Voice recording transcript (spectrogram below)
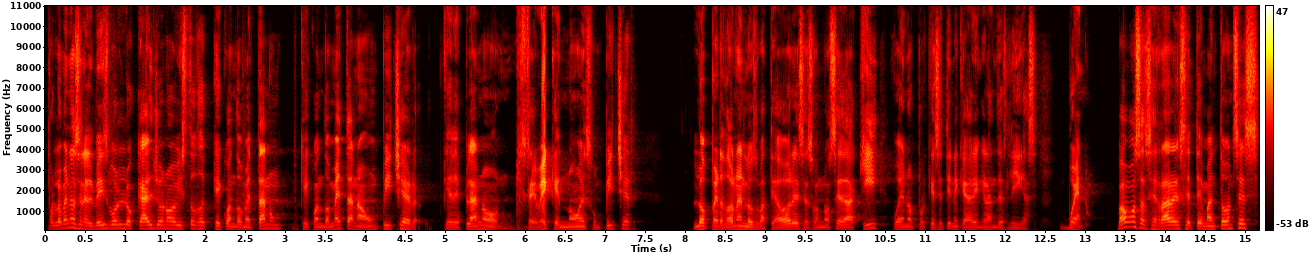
Por lo menos en el béisbol local, yo no he visto que cuando metan, un, que cuando metan a un pitcher que de plano se ve que no es un pitcher, lo perdonen los bateadores, eso no se da aquí. Bueno, ¿por qué se tiene que dar en grandes ligas? Bueno, vamos a cerrar ese tema entonces.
